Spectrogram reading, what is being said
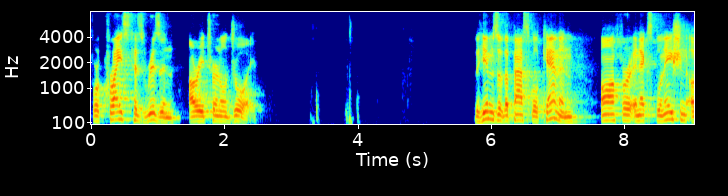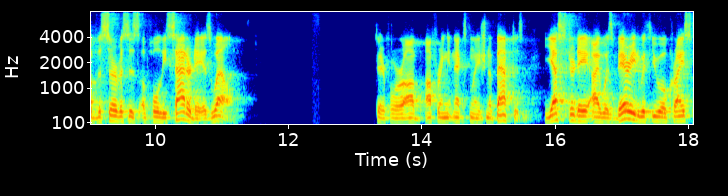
For Christ has risen, our eternal joy. The hymns of the Paschal Canon offer an explanation of the services of Holy Saturday as well. Therefore, offering an explanation of baptism. Yesterday I was buried with you, O Christ.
